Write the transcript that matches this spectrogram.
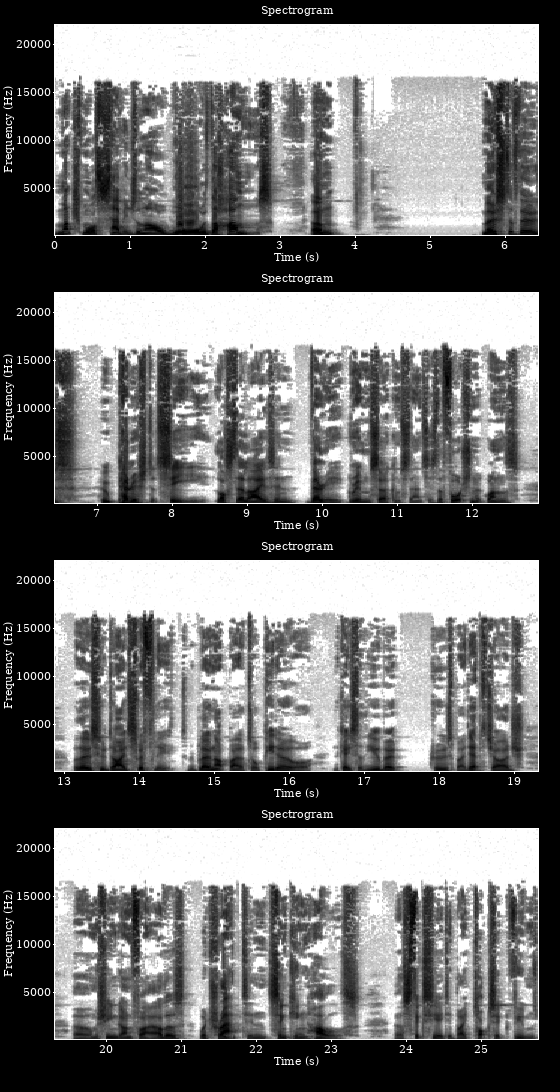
much more savage than our war with the Huns. Um, most of those who perished at sea lost their lives in very grim circumstances. The fortunate ones were those who died swiftly, to be blown up by a torpedo, or in the case of the U boat crews, by depth charge, uh, machine gun fire. Others were trapped in sinking hulls, asphyxiated by toxic fumes,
